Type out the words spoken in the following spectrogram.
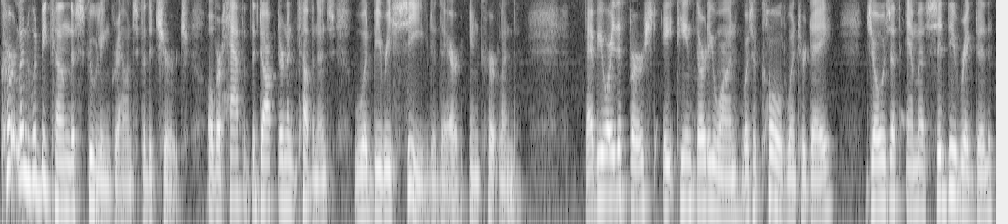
Kirtland would become the schooling grounds for the church. Over half of the Doctrine and Covenants would be received there in Kirtland. February the 1st, 1831, was a cold winter day. Joseph, Emma, Sidney Rigdon,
